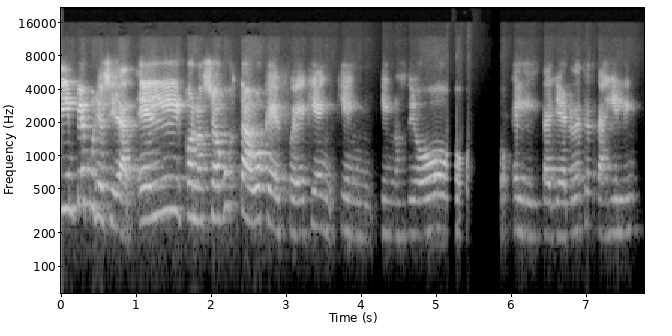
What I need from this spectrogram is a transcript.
Simple curiosidad. Él conoció a Gustavo, que fue quien, quien, quien nos dio el taller de Teta Healing.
